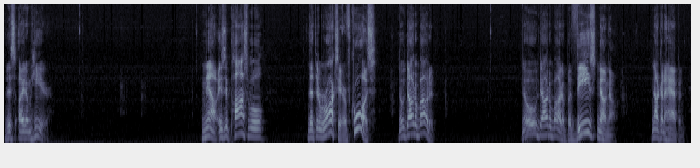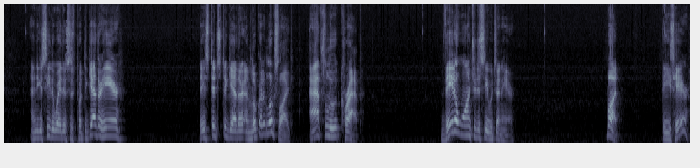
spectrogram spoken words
This item here. Now, is it possible that there are rocks there. Of course. No doubt about it. No doubt about it. But these, no, no. Not going to happen. And you can see the way this is put together here. They stitched together, and look what it looks like. Absolute crap. They don't want you to see what's in here. But these here,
